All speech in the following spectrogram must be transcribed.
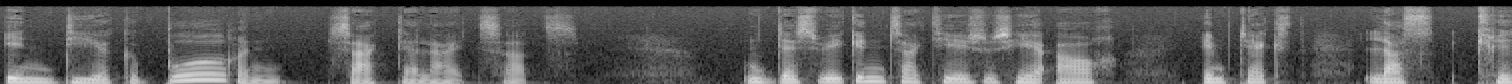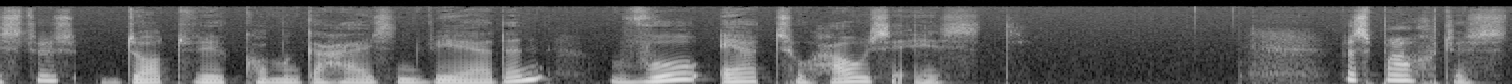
in dir geboren, sagt der Leitsatz. Und deswegen sagt Jesus hier auch im Text, lass Christus dort willkommen geheißen werden, wo er zu Hause ist. Was braucht es,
